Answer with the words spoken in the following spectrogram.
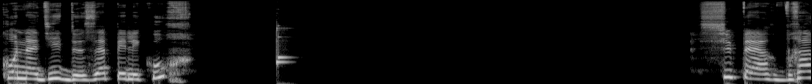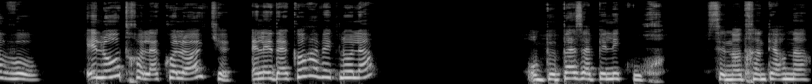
qu'on a dit de zapper les cours Super, bravo. Et l'autre, la coloc, elle est d'accord avec Lola? On peut pas zapper les cours. C'est notre internat.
